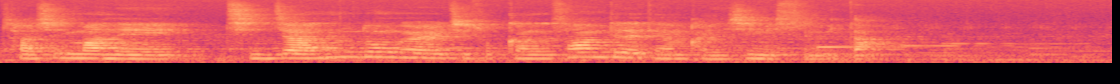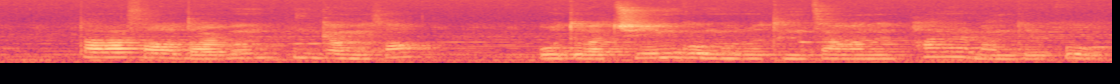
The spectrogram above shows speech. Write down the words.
자신만의 진지한 행동을 지속하는 사람들에 대한 관심이 있습니다. 따라서 넓은 풍경에서 모두가 주인공으로 등장하는 판을 만들고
